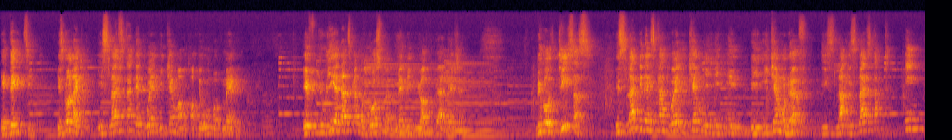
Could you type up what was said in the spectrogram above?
a deity. It's not like his life started when he came out of the womb of Mary. If you hear that kind of gospel, maybe you have to pay attention. Because Jesus, his life didn't start where he came, he, he, he, he came on earth. His life, his life started in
